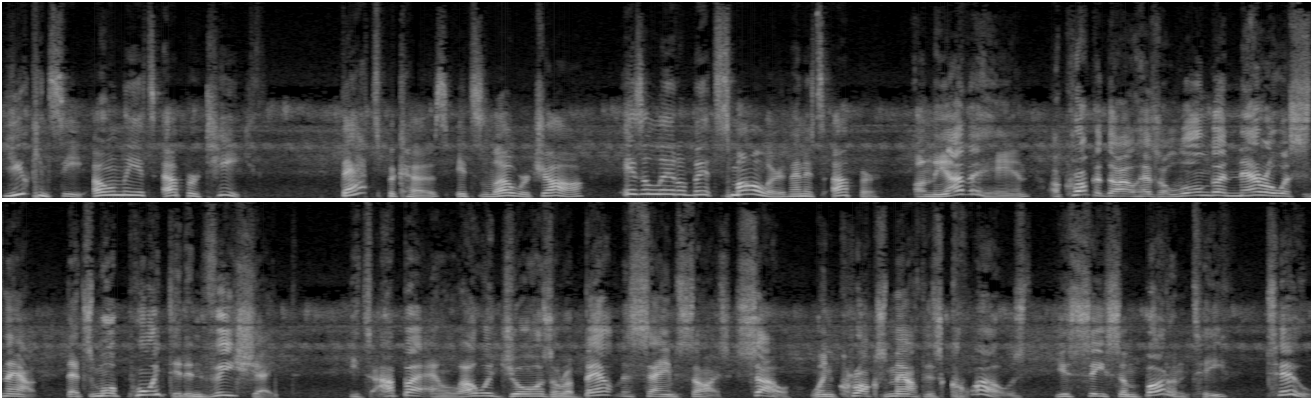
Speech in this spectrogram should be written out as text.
you can see only its upper teeth. That's because its lower jaw is a little bit smaller than its upper. On the other hand, a crocodile has a longer, narrower snout that's more pointed and V shaped. Its upper and lower jaws are about the same size, so when Croc's mouth is closed, you see some bottom teeth too.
